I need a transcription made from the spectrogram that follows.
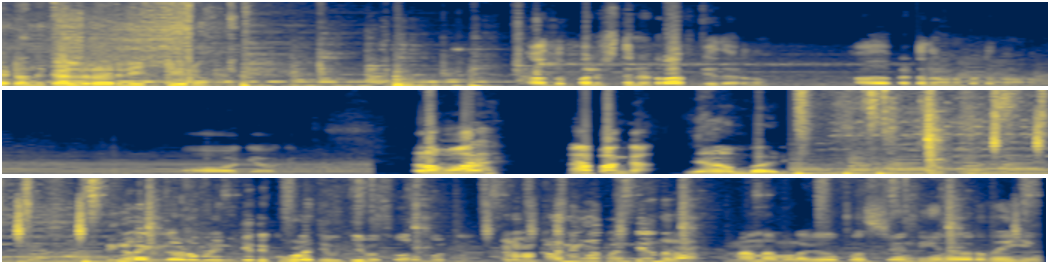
ചേട്ടാ ഒന്ന് കല്ലറ വരെ ലിസ്റ്റ് തരൂ. ആ മുപ്പത് ലക്ഷത്തിന് ഡ്രാഫ്റ്റ് ചെയ്തായിരുന്നു. അത് പെട്ടെന്ന് വേണം പെട്ടെന്ന് വേണം. ഓക്കെ ഓക്കെ എടാ മോനെ ഞാൻ പങ്ക. ഞാൻ അമ്പാടി. നിങ്ങളൊക്കെ കാണുമ്പോൾ എനിക്ക് എന്റെ കോളേജ് വിദ്യാഭ്യാസം ഓർമ്മ വരുന്നു. എടാ മക്കളെ നിങ്ങൾ എന്ത് ചെയ്യുന്നടാ? എന്നാ നമ്മളൊക്കെ പ്ലസ് ടു ഇങ്ങനെ വെറുതെ അല്ല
